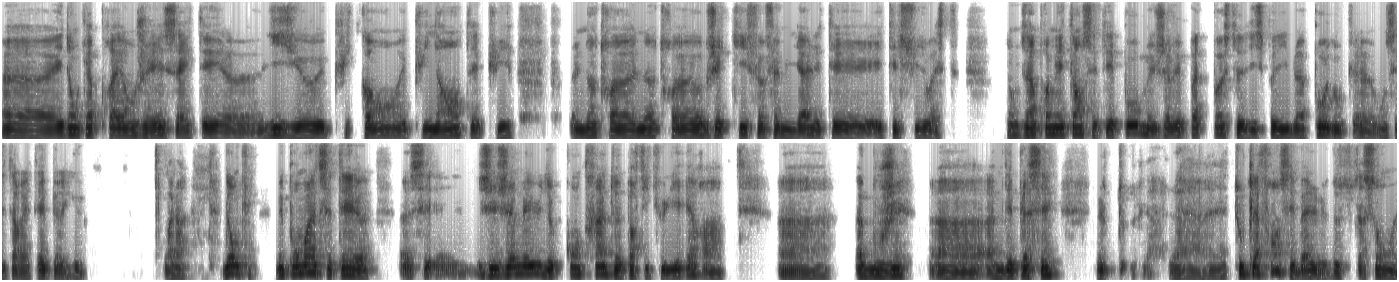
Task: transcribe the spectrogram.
Euh, et donc après Angers, ça a été euh, Lisieux, et puis Caen, et puis Nantes, et puis notre objectif familial était le Sud-Ouest. Donc dans un premier temps, c'était Pau, mais j'avais pas de poste disponible à Pau, donc euh, on s'est arrêté à Périgueux. Voilà. Donc, mais pour moi, c'était, j'ai jamais eu de contrainte particulière à, bouger, à, me déplacer. La, toute la France est belle de toute façon,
